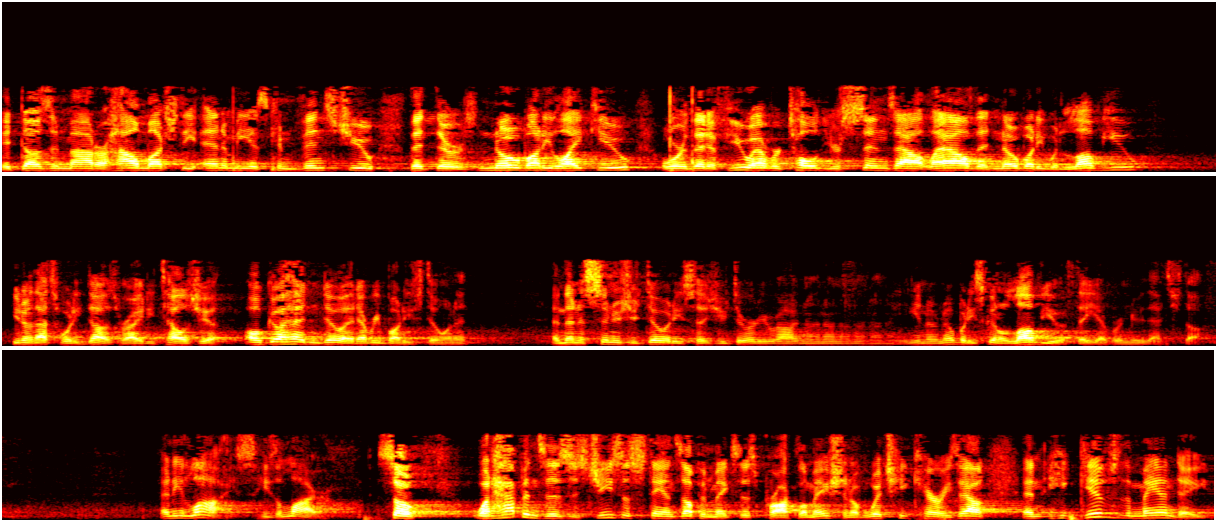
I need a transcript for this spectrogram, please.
it doesn't matter how much the enemy has convinced you that there's nobody like you, or that if you ever told your sins out loud that nobody would love you. You know, that's what he does, right? He tells you, oh, go ahead and do it. Everybody's doing it. And then as soon as you do it, he says, you dirty rotten. No, no, no, no, no. You know, nobody's going to love you if they ever knew that stuff. And he lies. He's a liar. So what happens is, is Jesus stands up and makes this proclamation of which he carries out, and he gives the mandate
